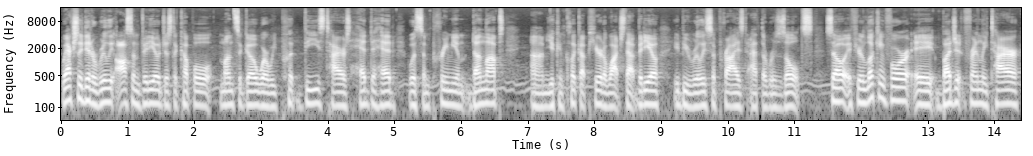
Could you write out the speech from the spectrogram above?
We actually did a really awesome video just a couple months ago where we put these tires head to head with some premium Dunlops. Um, you can click up here to watch that video. You'd be really surprised at the results. So if you're looking for a budget friendly tire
